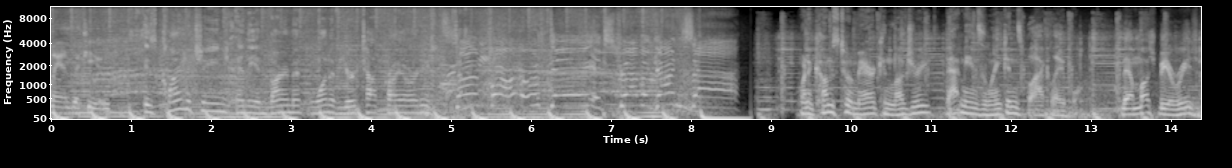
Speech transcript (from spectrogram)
land with you? Is climate change and the environment one of your top priorities? Time for Earth Day extravaganza. When it comes to American luxury, that means Lincoln's Black Label. There must be a reason.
